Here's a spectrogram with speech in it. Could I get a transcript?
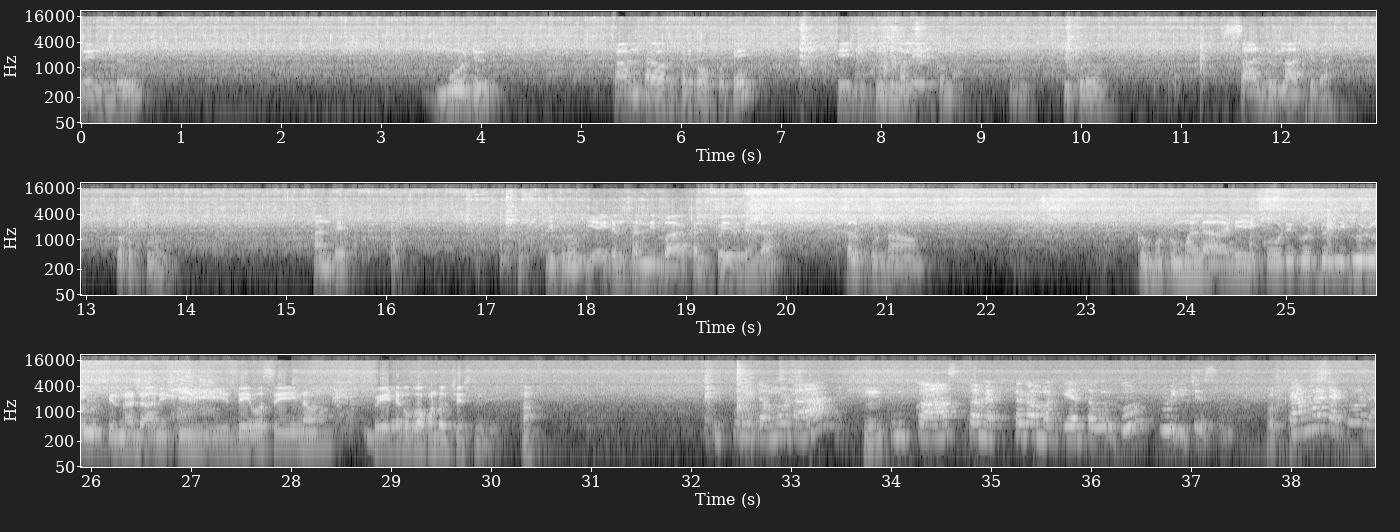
రెండు. మూడు కాలం తర్వాత సరిపోకపోతే టేస్ట్ చూసి మళ్ళీ వేసుకున్నాం. ఇప్పుడు సాల్ట్ లాస్ట్గా ఒక స్పూన్. అంతే. ఇప్పుడు ఈ ఐటమ్స్ అన్నీ బాగా కలిసిపోయే విధంగా కలుపుకుందాం. గుమ్మగుమ్మలాడే కోడిగుడ్డు ఇగురు తినడానికి దేవసేన వేటకు పోకుండా వచ్చేసింది. ఇప్పుడు టమోటా ఉమ్, ఇంకాస్త మెత్తగా మగ్గేంత వరకు ఉడికిచ్చేసుకుందాం ఓకే. టమాటా కూర.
